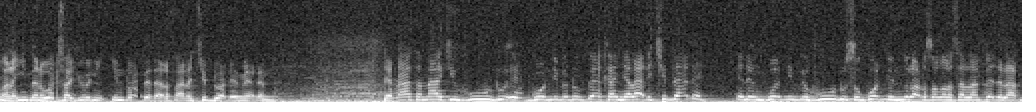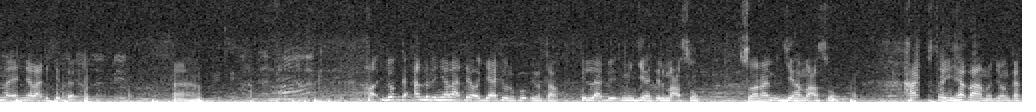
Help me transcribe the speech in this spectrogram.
wala yimbe no wodi fa joni indo be da fa na ciddode meden de latanaki huudu e gondimbe dum be ka nyalaade ciddade enen gondimbe huudu so goddi nula sallallahu alaihi wasallam be de latna en nyalaade ciddade جونك أندر نيلا ده وجاتي ونفوق نتاقو إلا من جهة المعصوم سونا من جهة معصوم هاي سي هبا ما جونك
